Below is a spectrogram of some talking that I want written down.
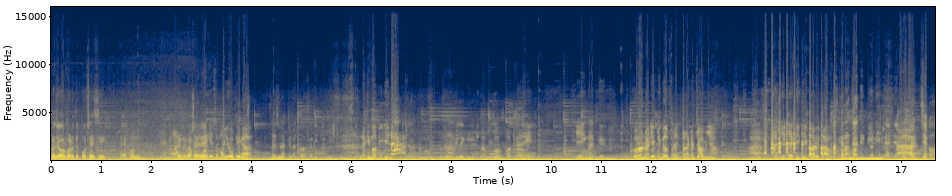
আমরা জহরবাড়িতে পৌঁছাইছি এখন ট্রেনের বাসায় যাই semua you okay kah? Saya sudah kena dua kali gigi. Ha, lagi mau gigi dah? Dah, kamu. Sebelum ni lagi. Kamu pakai. Dia ingat gi- corona dia punya girlfriend, tak kacau punya. Ha, nanti dia gigi baru tahu. sekarang jadi bini lah dia Ah. kacau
